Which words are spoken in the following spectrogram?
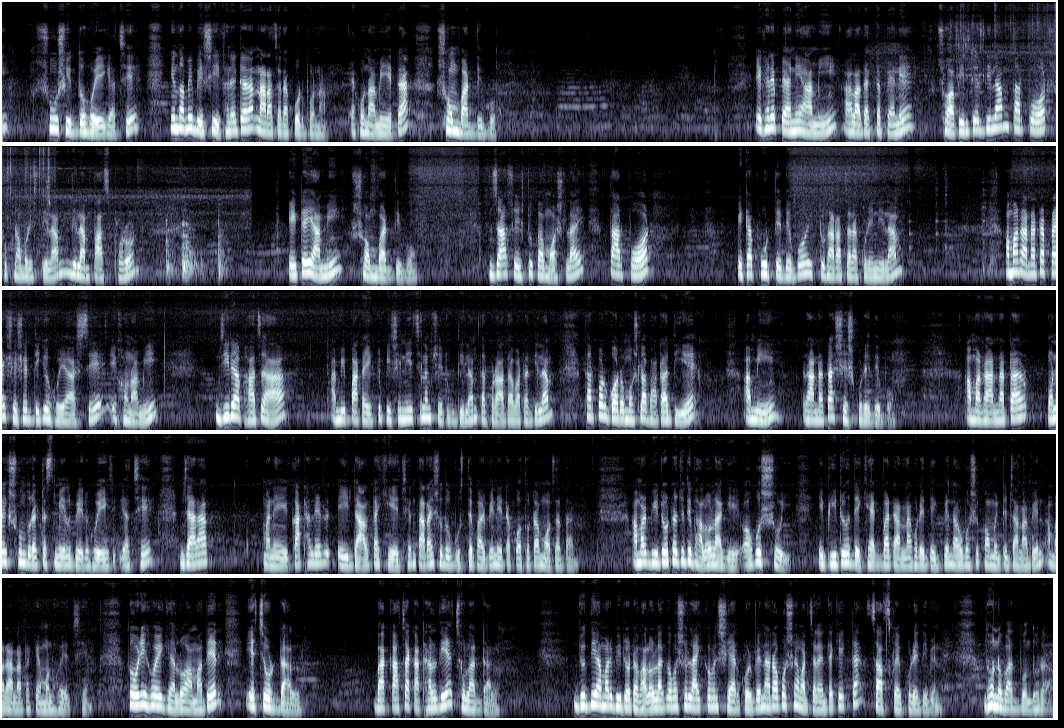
সুসিদ্ধ হয়ে গেছে। কিন্তু আমি বেশি এখানে এটা নাড়াচাড়া করব না। এখন আমি এটা সোমবার দেব। এখানে প্যানে আমি আলাদা একটা প্যানে সোয়াবিন তেল দিলাম, তারপর শুকনো মরিচ দিলাম দিলাম পাঁচফোড়ন এটাই আমি সোমবার দেব। যা শেষ টুকা মশলায়, তারপর এটা ফুটতে দেব, একটু নাড়াচাড়া করে নিলাম। আমার রান্নাটা প্রায় শেষের দিকে হয়ে আসছে। এখন আমি জিরা ভাজা, আমি পাটা একটু পিষে নিয়েছিলাম, সেটুকু দিলাম, তারপর আদা বাটা দিলাম, তারপর গরম মশলা বাটা দিয়ে আমি রান্নাটা শেষ করে দেব। আমার রান্নাটার অনেক সুন্দর একটা স্মেল বের হয়ে গেছে। যারা মানে কাঁঠালের এই ডালটা খেয়েছেন, তারাই শুধু বুঝতে পারবেন এটা কতটা মজাদার। আমার ভিডিওটা যদি ভালো লাগে, অবশ্যই এই ভিডিও দেখে একবার রান্না করে দেখবেন আর অবশ্যই কমেন্টে জানাবেন আমার রান্নাটা কেমন হয়েছে। তৈরি হয়ে গেল আমাদের এঁচোড় ডাল বা কাঁচা কাঁঠাল দিয়ে ছোলার ডাল। যদি আমার ভিডিওটা ভালো লাগে, অবশ্যই লাইক, কমেন্ট, শেয়ার করবেন আর অবশ্যই আমার চ্যানেলটাকে একটা সাবস্ক্রাইব করে দেবেন। ধন্যবাদ বন্ধুরা।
